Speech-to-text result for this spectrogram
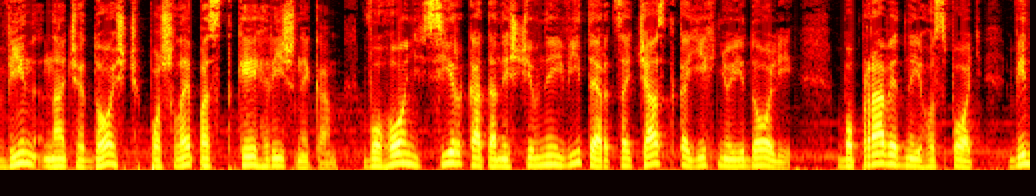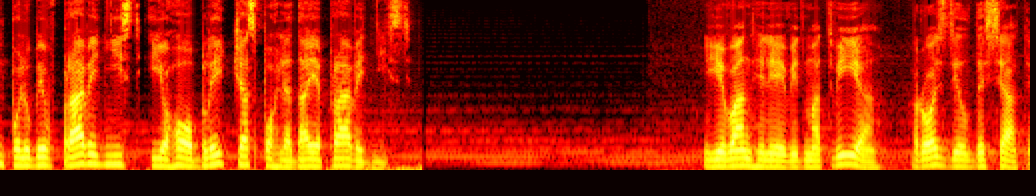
Він, наче дощ, пошле пастки грішникам. Вогонь, сірка та нищівний вітер це частка їхньої долі. Бо праведний Господь, Він полюбив праведність, і його обличчя споглядає праведність. Євангеліє від Матвія, розділ 10.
